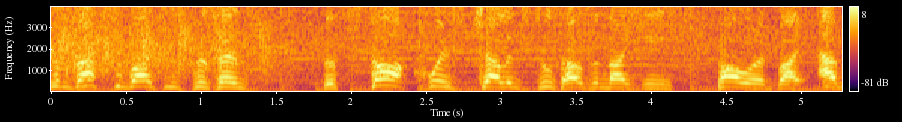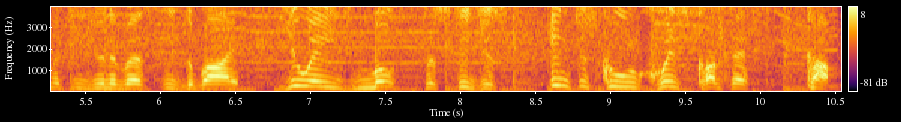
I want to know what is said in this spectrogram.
Welcome back to Byju's Presents the Star Quiz Challenge 2019, powered by Amity University Dubai, UAE's most prestigious inter-school quiz contest. Come,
